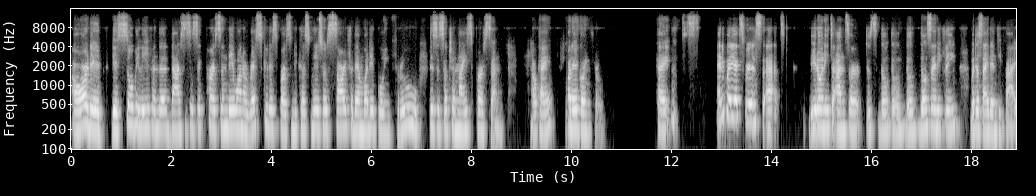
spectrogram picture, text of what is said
or they they so believe in the narcissistic person they want to rescue this person because they're so sorry for them what they're going through. This is such a nice person okay? What they're going through okay? Anybody experience that? You don't need to answer just don't don't don't, don't say anything but just identify.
